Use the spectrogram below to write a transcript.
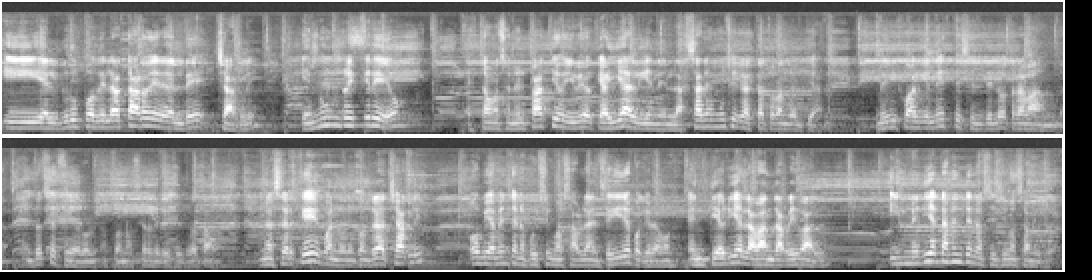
Y el grupo de la tarde era el de Charlie. En un recreo, estamos en el patio y veo que hay alguien en la sala de música que está tocando el piano. Me dijo alguien, este es el de la otra banda. Entonces fui a con- a conocer de qué se trataba. Me acerqué, lo encontré a Charlie, obviamente nos pusimos a hablar enseguida porque éramos, en teoría, la banda rival. Inmediatamente nos hicimos amigos.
